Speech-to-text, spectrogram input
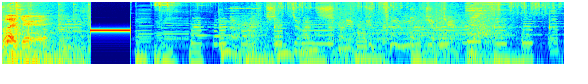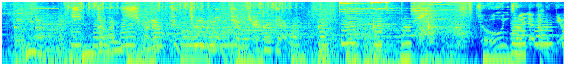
뭐야 이게 좋은 전략이군요.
